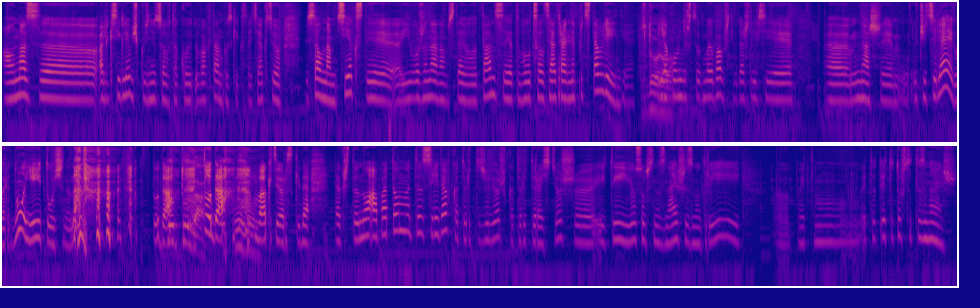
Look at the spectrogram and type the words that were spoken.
А у нас э, Алексей Глебович Кузнецов, такой вахтанговский, кстати, актер, писал нам тексты, э, его жена нам ставила танцы, это было целое театральное представление. Здорово. Я помню, что к моей бабушке подошли все э, наши учителя и говорят, ну, ей точно надо туда. Туда. Туда, в актерский, да. Так что, ну, а потом это среда, в которой ты живешь, в которой ты растешь, э, и ты ее, собственно, знаешь изнутри. э, Поэтому это, это то, что ты знаешь.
